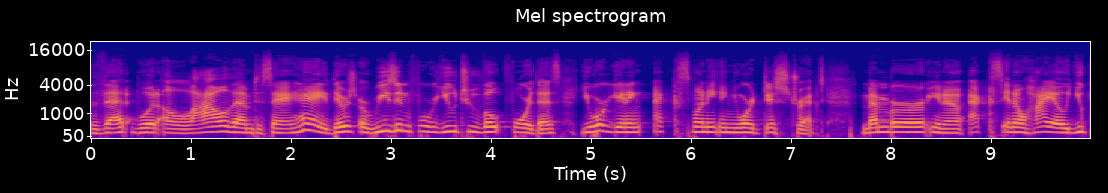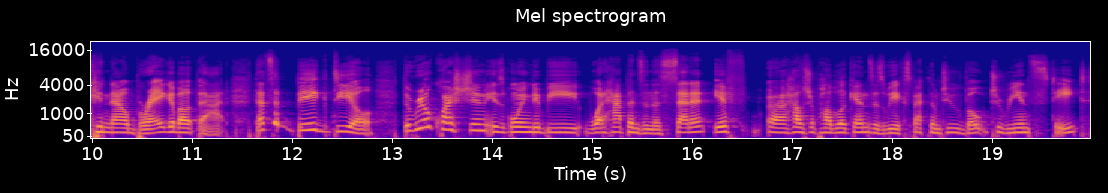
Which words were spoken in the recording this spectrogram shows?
that would allow them to say, hey, there's a reason for you to vote for this. You are getting X money in your district. Member, you know, X in Ohio, you can now brag about that. That's a big deal. The real question is going to be what happens in the Senate if uh, House Republicans, as we expect them to, vote to reinstate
